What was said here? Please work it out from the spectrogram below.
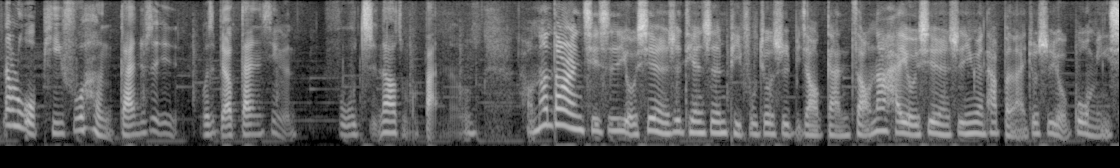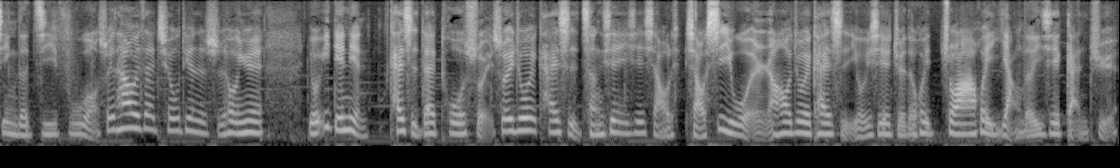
那如果皮肤很干，就是我是比较干性的肤质，那要怎么办呢？好，那当然，其实有些人是天生皮肤就是比较干燥，那还有一些人是因为他本来就是有过敏性的肌肤哦，所以他会在秋天的时候，因为有一点点开始在脱水，所以就会开始呈现一些小小细纹，然后就会开始有一些觉得会抓、会痒的一些感觉。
